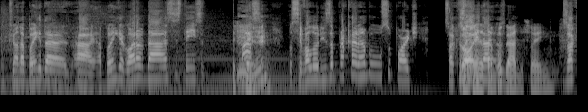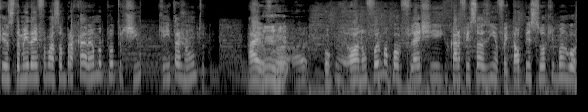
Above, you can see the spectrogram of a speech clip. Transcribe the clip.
O esquema da Bang da. A, a Bang agora dá assistência. Mas uhum. você valoriza pra caramba o suporte. Só que você também dá, tá bugado isso aí. Só que você também dá informação pra caramba pro outro time quem tá junto. Ah, eu, uhum. ó, ó, não foi uma pop flash que o cara fez sozinho, foi tal pessoa que bangou.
